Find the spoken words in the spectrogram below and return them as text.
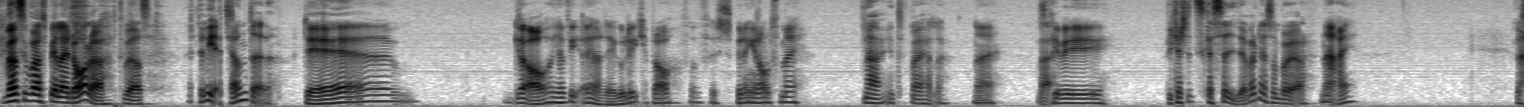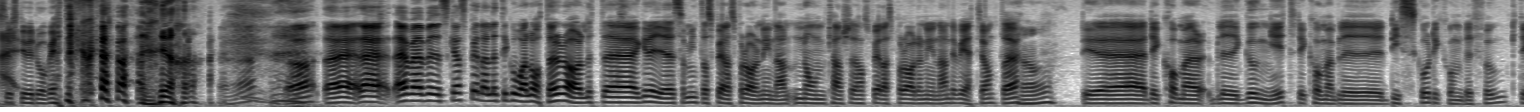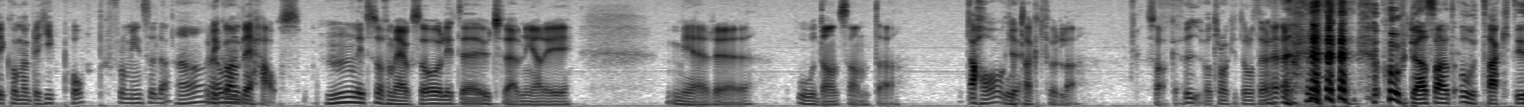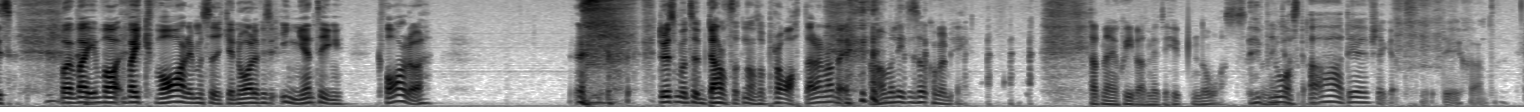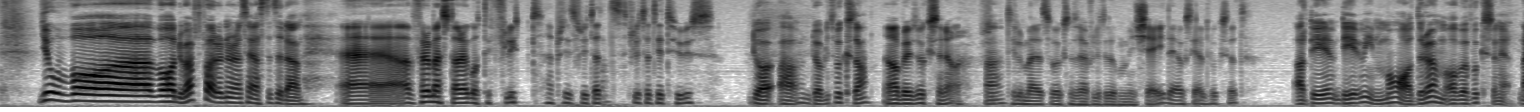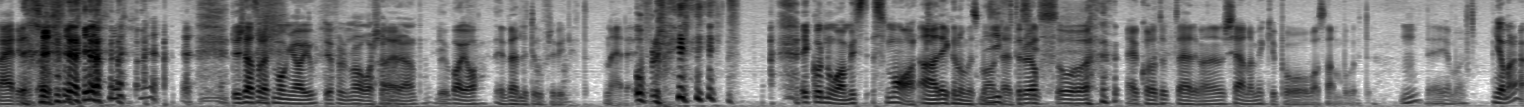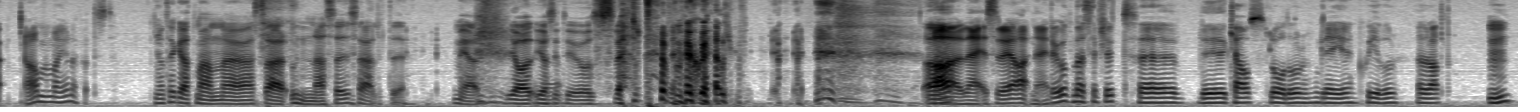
Vem ska börja spela idag då, Tobias? Det vet jag inte. Det... Ja, jag vet, ja, det går lika bra. Det spelar ingen roll för mig. Nej, inte för mig heller. Nej. Nej. Ska vi... Vi kanske inte ska säga vem det är som börjar. Nej. För så ska vi då veta det själva. ja. ja, nej, nej, nej, men vi ska spela lite goa låtar idag, lite grejer som inte har spelats på radion innan. Någon kanske har spelats på radion innan, det vet jag inte. ja. Det, det kommer bli gungigt, det kommer bli disco, det kommer bli funk, det kommer bli hiphop från min sida. ja Och det kommer men- bli house. Mm, lite så för mig också. Och lite utsvävningar i mer eh, odansanta, Jaha, okej. otaktfulla saker. Fy vad tråkigt det låter. Odansant, otaktisk. Vad, vad, vad, vad är kvar i musiken då? Det finns ju ingenting kvar då. Du är som att typ dansa till någon som pratar eller någonting. Ja, men lite så kommer det bli. Tagit med en skiva som heter Hypnos. Hypnos, ja ah, det är i och för sig gött. Det är skönt. Jo, vad, vad har du haft för dig nu den senaste tiden? Eh, för det mesta har det gått till flytt. Jag har precis flyttat, flyttat till ett hus. Du har, ja, du har blivit vuxen? Jag har blivit vuxen ja. Ja. Till och med så vuxen så jag har flyttat upp med min tjej. Det är också helt vuxet. Ja, det är, det är min mardröm av vuxenhet. Nej, det är det inte. det känns som rätt många har gjort det för några år sedan Ja, ja. redan. Det är bara jag. Det är väldigt ofrivilligt. Nej det är. Ofrivilligt. Ekonomiskt smart. Ja det är ekonomiskt smart. Gifter precis. oss och... Jag har kollat upp det här. Man tjänar mycket på att vara sambo. Vet du. Mm. Det gör man. Gör man det? Ja men man gör det faktiskt. Jag tycker att man eh, så här unnar sig så här lite mer. Jag, jag sitter ju och svälter för mig själv. Ja, ja. nej, så det, ja, nej, det har gått mest till flytt. Eh, Det är kaos, lådor, grejer, skivor överallt. Mm.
